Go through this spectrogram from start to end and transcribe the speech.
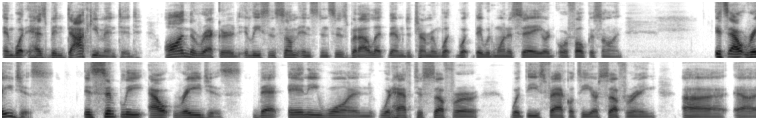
and what has been documented on the record at least in some instances but i'll let them determine what what they would want to say or or focus on. It's outrageous. It's simply outrageous that anyone would have to suffer what these faculty are suffering uh, uh,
